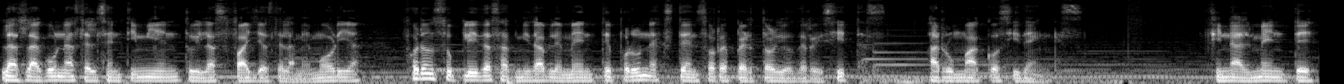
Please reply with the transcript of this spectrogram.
Las lagunas del sentimiento y las fallas de la memoria fueron suplidas admirablemente por un extenso repertorio de risitas, arrumacos y dengues. Finalmente,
